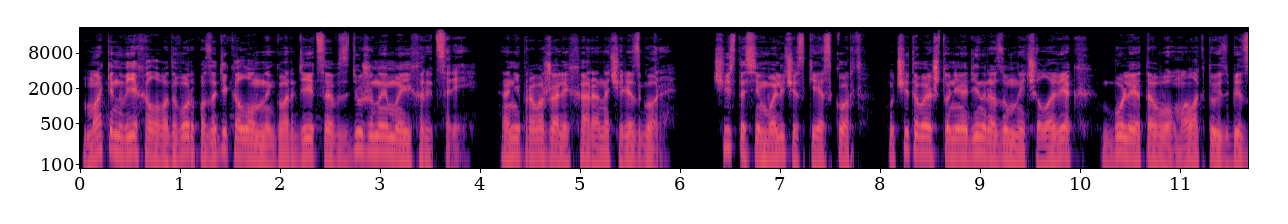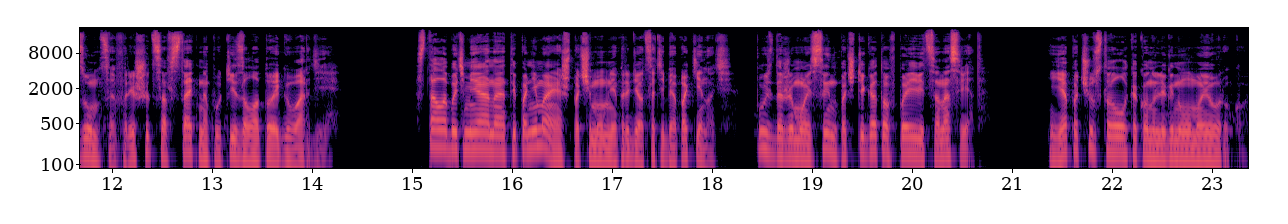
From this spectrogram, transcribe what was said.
Макин въехал во двор позади колонны гвардейцев с дюжиной моих рыцарей. Они провожали Харана через горы. Чисто символический эскорт, учитывая, что ни один разумный человек, более того, мало кто из безумцев, решится встать на пути Золотой Гвардии. «Стало быть, Миана, ты понимаешь, почему мне придется тебя покинуть. Пусть даже мой сын почти готов появиться на свет». Я почувствовал, как он легнул мою руку.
